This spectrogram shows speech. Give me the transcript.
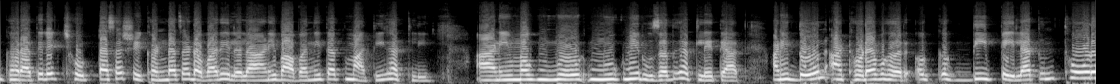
घरातील एक छोटासा श्रीखंडाचा डबा दिलेला आणि बाबांनी त्यात माती घातली. आणि मग मोड मूग मी रुजत घातले त्यात. आणि दोन आठवड्याभर अगदी पेल्यातून थोडं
